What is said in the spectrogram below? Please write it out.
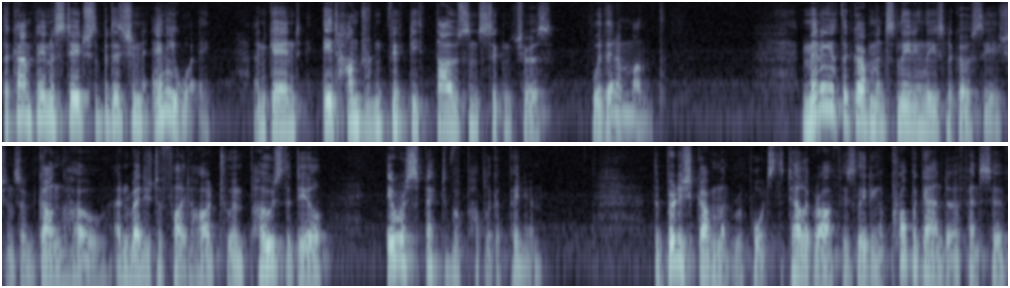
the campaigners staged the petition anyway and gained 850,000 signatures within a month. Many of the governments leading these negotiations are gung ho and ready to fight hard to impose the deal, irrespective of public opinion. The British government reports the Telegraph is leading a propaganda offensive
